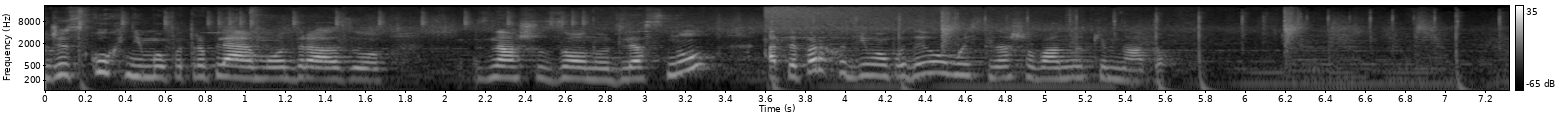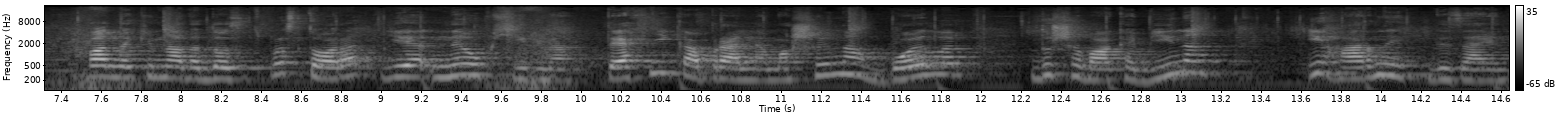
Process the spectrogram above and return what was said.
Отже, з кухні ми потрапляємо одразу в нашу зону для сну. А тепер ходімо подивимось нашу ванну кімнату. Ванна кімната досить простора, є необхідна техніка, пральна машина, бойлер, душова кабіна і гарний дизайн.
